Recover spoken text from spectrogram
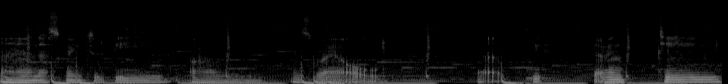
and that's going to be um, as well uh, 17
